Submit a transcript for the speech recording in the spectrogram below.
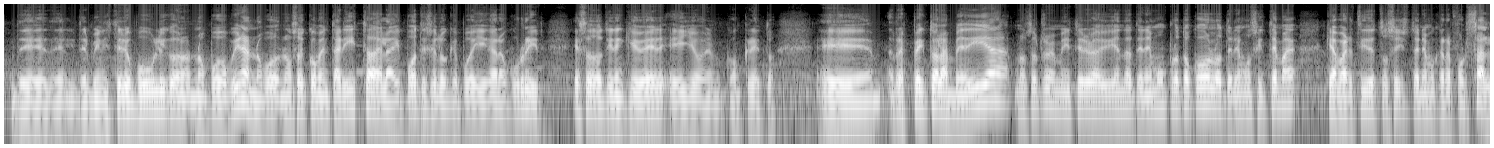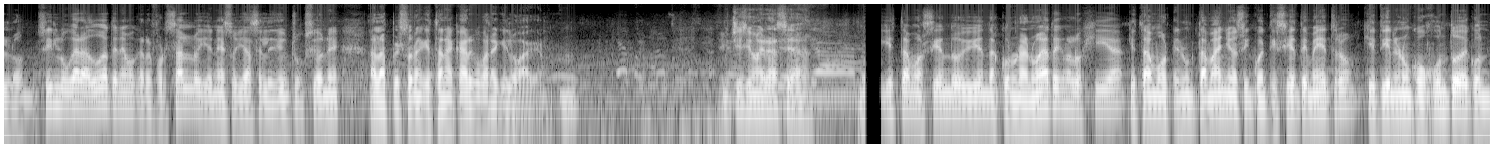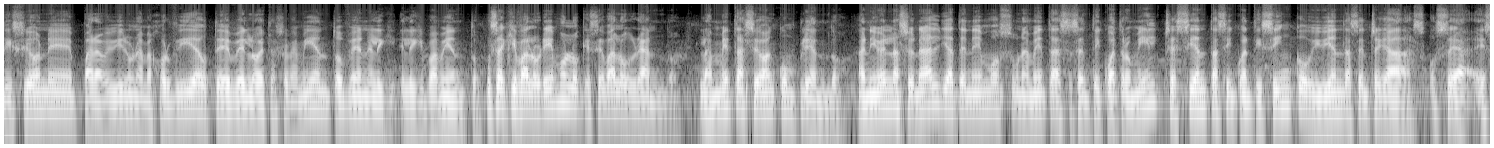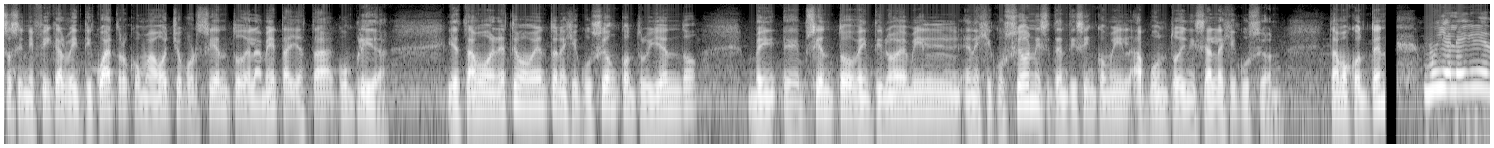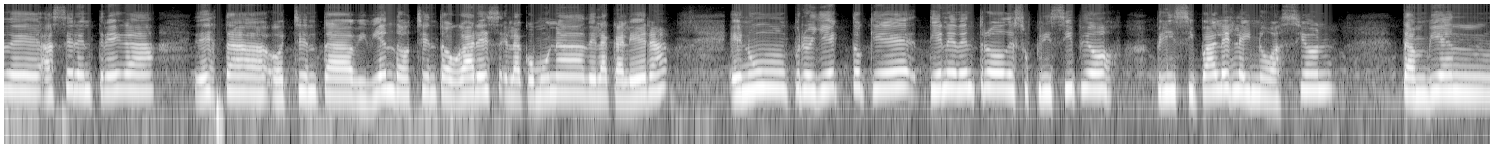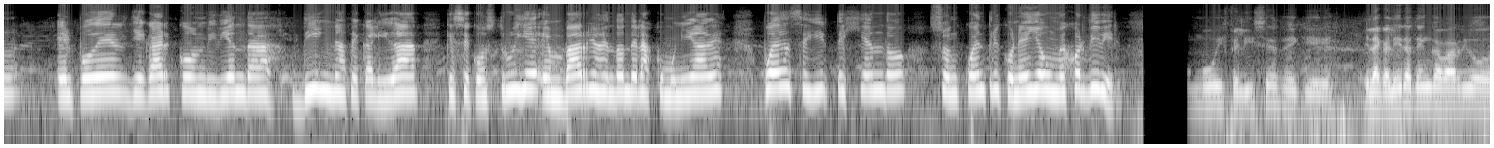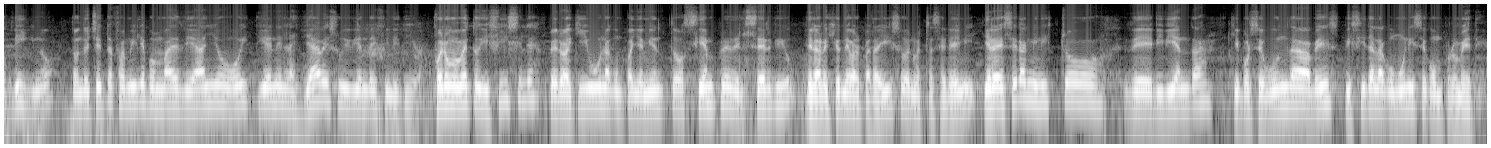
del Ministerio Público no puedo opinar, no, no soy comentarista de la hipótesis de lo que puede llegar a ocurrir. Eso lo tienen que ver ellos en concreto. Eh, respecto a las medidas, nosotros en el Ministerio de la Vivienda tenemos un protocolo, tenemos un sistema que a partir de estos hechos tenemos que reforzarlo. Sin lugar a duda tenemos que reforzarlo y en eso ya se le dio instrucciones a las personas que están a cargo para que lo hagan. ¿Mm? Muchísimas gracias. Y estamos haciendo viviendas con una nueva tecnología, que estamos en un tamaño de 57 metros, que tienen un conjunto de condiciones para vivir una mejor vida. Ustedes ven los estacionamientos, ven el, equipamiento. O sea que valoremos lo que se va logrando. Las metas se van cumpliendo. A nivel nacional ya tenemos una meta de 64.355 viviendas entregadas. O sea, eso significa el 24,8% de la meta ya está cumplida. Y estamos en este momento en ejecución construyendo 129 eh, en ejecución y 75 mil a punto de iniciar la ejecución. Estamos contentos. Muy alegre de hacer entrega de estas 80 viviendas, 80 hogares en la comuna de La Calera, en un proyecto que tiene dentro de sus principios principales la innovación, también el poder llegar con viviendas dignas de calidad que se construye en barrios en donde las comunidades pueden seguir tejiendo su encuentro y con ello un mejor vivir. Muy felices de que La Calera tenga barrios dignos, donde 80 familias por más de 10 años hoy tienen las llaves de su vivienda definitiva. Fueron momentos difíciles, pero aquí hubo un acompañamiento siempre del Servio, de la región de Valparaíso, de nuestra Ceremi, y agradecer al ministro de Vivienda que por segunda vez visita la comuna y se compromete.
